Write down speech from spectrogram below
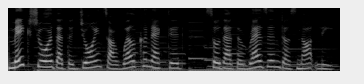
Make sure that the joints are well connected so that the resin does not leak.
